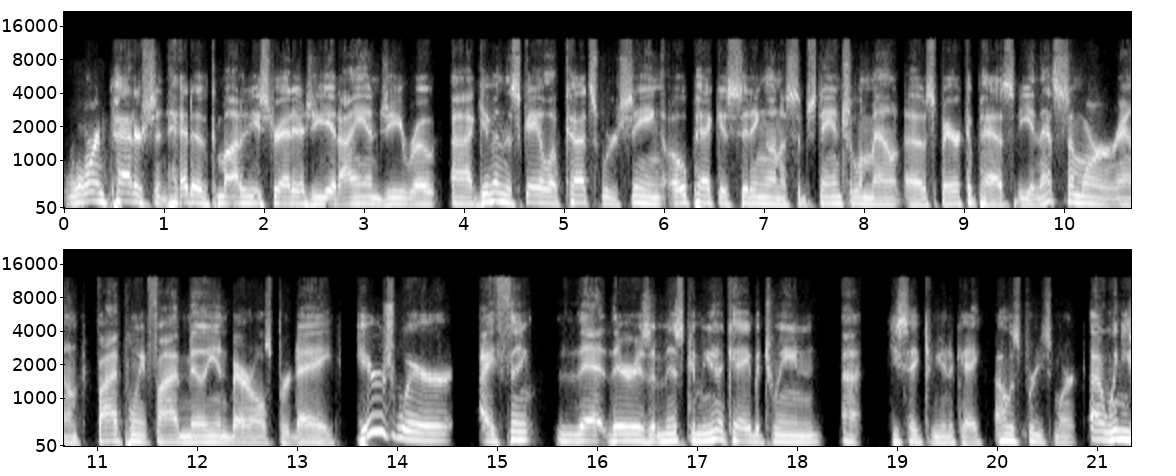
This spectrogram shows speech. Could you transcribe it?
Warren Patterson, head of commodity strategy at ING, wrote uh, Given the scale of cuts we're seeing, OPEC is sitting on a substantial amount of spare capacity, and that's somewhere around 5.5 million barrels per day. Here's where I think that there is a miscommunique between uh, he said communicate. I was pretty smart. Uh, when you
